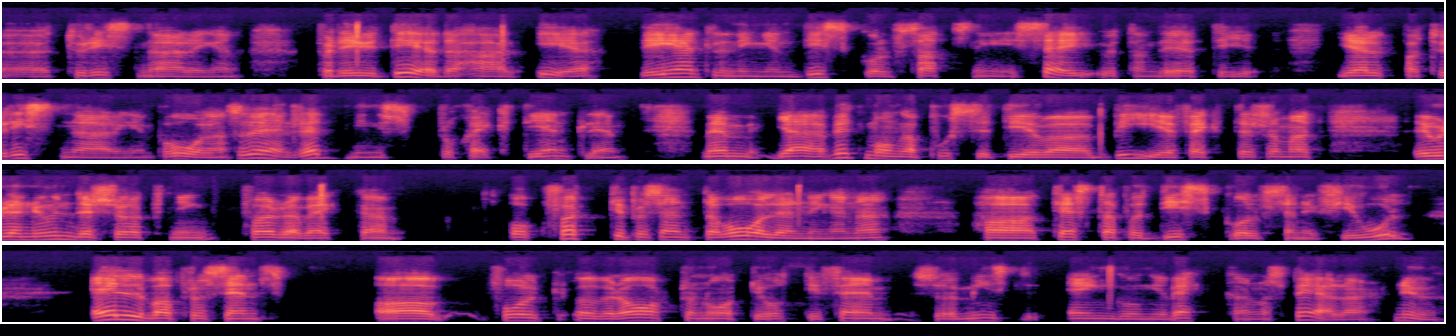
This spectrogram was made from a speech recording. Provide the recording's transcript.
eh, turistnäringen. För det är ju det det här är. Det är egentligen ingen discgolfsatsning i sig, utan det är till hjälpa turistnäringen på Åland. Så det är en räddningsprojekt egentligen. Men jävligt många positiva bieffekter som att jag gjorde en undersökning förra veckan och 40 procent av ålänningarna har testat på discgolf sedan i fjol. 11 procent av folk över 18 år till 85 så är minst en gång i veckan och spelar nu.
